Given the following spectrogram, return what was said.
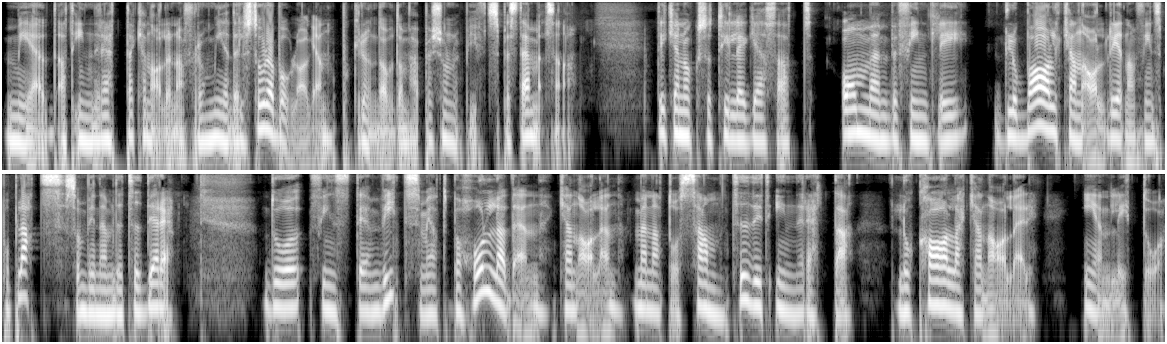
med att inrätta kanalerna för de medelstora bolagen på grund av de här personuppgiftsbestämmelserna. Det kan också tilläggas att om en befintlig global kanal redan finns på plats, som vi nämnde tidigare, då finns det en vits med att behålla den kanalen, men att då samtidigt inrätta lokala kanaler enligt då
